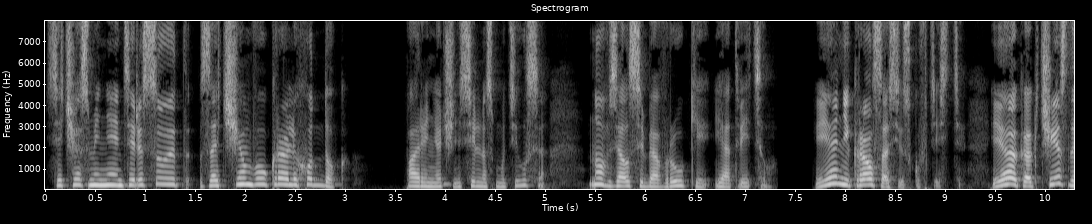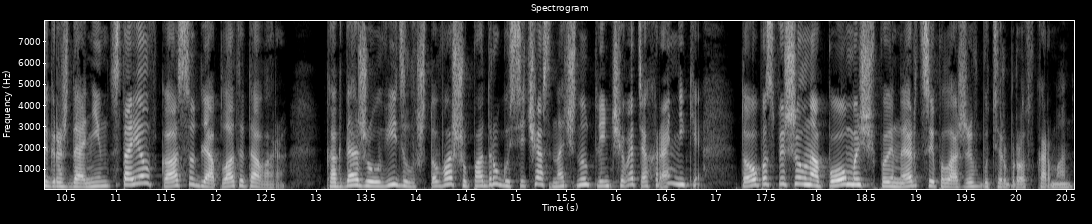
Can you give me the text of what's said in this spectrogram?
Сейчас меня интересует, зачем вы украли хот-дог?» Парень очень сильно смутился, но взял себя в руки и ответил. Я не крал сосиску в тесте. Я, как честный гражданин, стоял в кассу для оплаты товара. Когда же увидел, что вашу подругу сейчас начнут линчевать охранники, то поспешил на помощь, по инерции положив бутерброд в карман,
